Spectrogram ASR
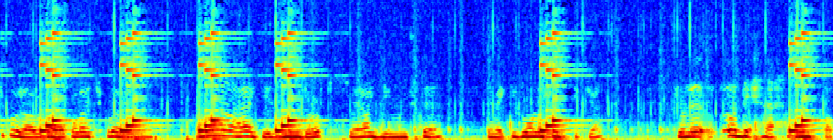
çıkılıyor abi. Baya kolay çıkılıyor yani. Ama herkes 24 veya 23'te demek ki zorlaşıyor gittikçe. Şöyle hadi heh, 10 saat.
